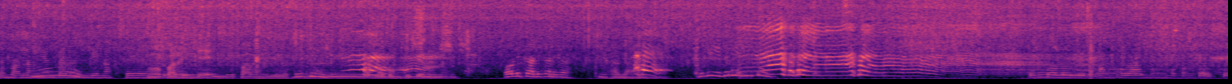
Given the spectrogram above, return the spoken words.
Tama lang yan, pero hindi nakasaya yung Oh, parang hindi, hindi parang hindi na ano yung mabugbugan ano. Oh, lika, lika, lika. Yung halaman. Dali, dali, dito. Kung malulog ang halamang mabangga ito.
